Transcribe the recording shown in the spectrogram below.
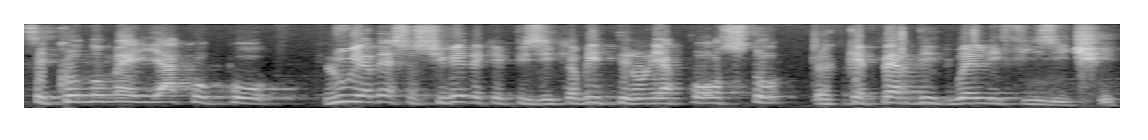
secondo me Jacopo, lui adesso si vede che fisicamente non è a posto perché perde i duelli fisici.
